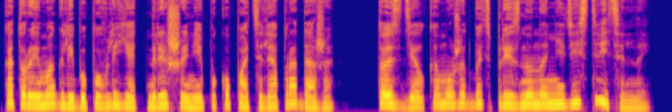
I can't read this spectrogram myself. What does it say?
которые могли бы повлиять на решение покупателя о продаже, то сделка может быть признана недействительной.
